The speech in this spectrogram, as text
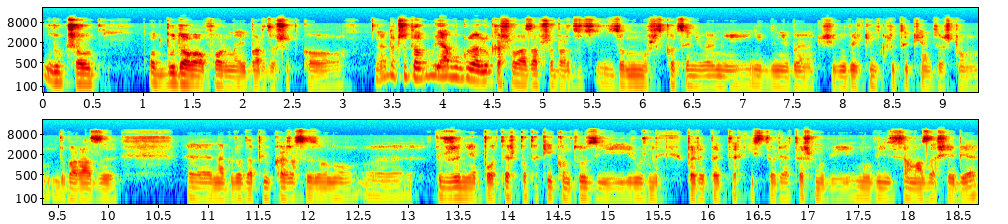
Luke Shaw odbudował formę i bardzo szybko znaczy to ja w ogóle Lukaszowa zawsze bardzo mimo wszystko ceniłem i nigdy nie byłem jakimś jego wielkim krytykiem. Zresztą dwa razy nagroda piłkarza sezonu e, w drużynie po, też po takiej kontuzji i różnych perypetiach historia też mówi, mówi sama za siebie.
